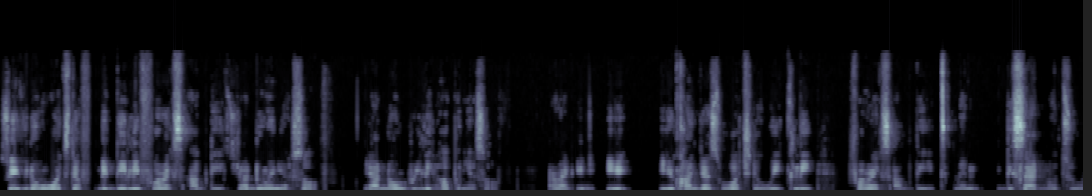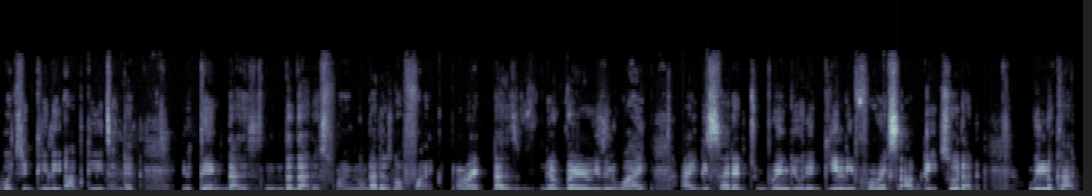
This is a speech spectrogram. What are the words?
So if you don't watch the, the daily forex updates, you're doing yourself. You're not really helping yourself. All right, you, you you can't just watch the weekly forex update and then decide not to watch the daily update and then you think that is that, that is fine no that is not fine all right that is the very reason why i decided to bring you the daily forex update so that we look at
